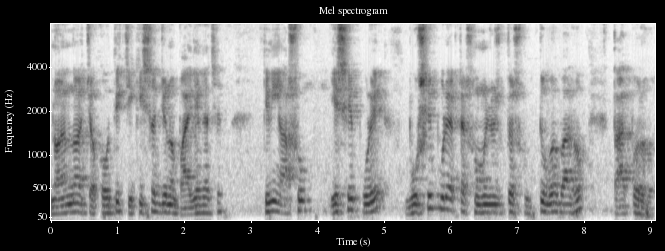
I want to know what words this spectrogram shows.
নয়নদয় চক্রবর্তী চিকিৎসার জন্য বাইরে গেছেন। তিনি আসুক, এসে পড়ে, বসে পড়ে একটা সমঝোতা সূত্র বার হোক, তারপর হোক।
